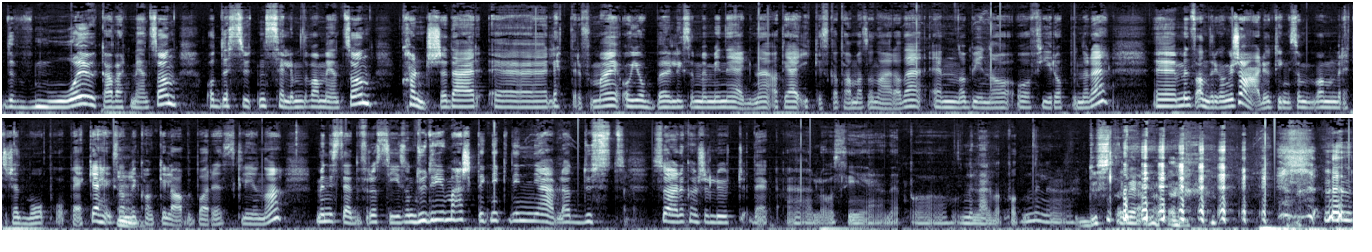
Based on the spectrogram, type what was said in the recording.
det må jo ikke ha vært ment sånn. Og dessuten, selv om det var ment sånn, kanskje det er eh, lettere for meg å jobbe liksom, med mine egne, at jeg ikke skal ta meg så nær av det, enn å begynne å, å fyre opp under det. Eh, mens andre ganger så er det jo ting som man rett og slett må påpeke. Mm. Vi kan ikke la det bare skli unna. Men i stedet for å si sånn 'Du driver med hersketeknikk, din jævla dust', så er det kanskje lurt Det er lov å si det på Minerva-podden, eller? Dust er det gjerne. Men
